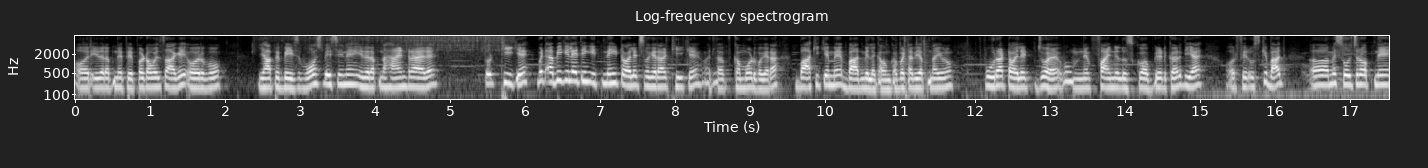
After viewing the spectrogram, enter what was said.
और इधर अपने पेपर टॉवल्स आ गए और वो यहाँ पे बेस वॉश बेसिन है। इधर अपना हैंड ड्रायर है। तो ठीक है बट अभी के लिए आई थिंक इतने ही टॉयलेट्स वगैरह ठीक है मतलब कमोड वगैरह। बाकी के मैं बाद में लगाऊँगा बट अभी अपना यू नो पूरा टॉयलेट जो है वो हमने फाइनल उसको अपग्रेड कर दिया है। और फिर उसके बाद आ, मैं सोच रहा हूँ अपने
